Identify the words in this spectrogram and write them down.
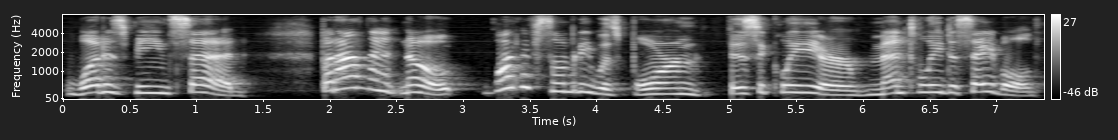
what is being said. But on that note, what if somebody was born physically or mentally disabled?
